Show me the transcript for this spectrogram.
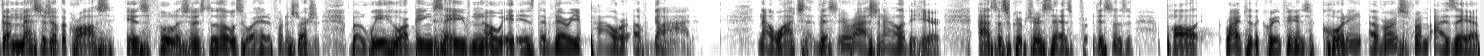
The message of the cross is foolishness to those who are headed for destruction. But we who are being saved know it is the very power of God. Now, watch this irrationality here. As the scripture says, this is Paul, right to the Corinthians, quoting a verse from Isaiah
